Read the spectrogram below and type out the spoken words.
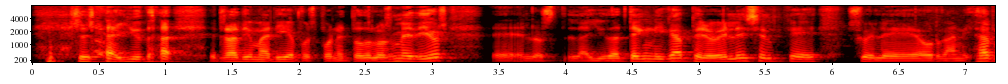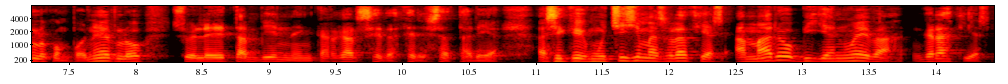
le ayuda, Radio María pues pone todos los medios, eh, la ayuda técnica, pero él es el que suele organizarlo, componerlo, suele también encargarse de hacer esa tarea. Así que muchísimas gracias. Amaro Villanueva, gracias.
